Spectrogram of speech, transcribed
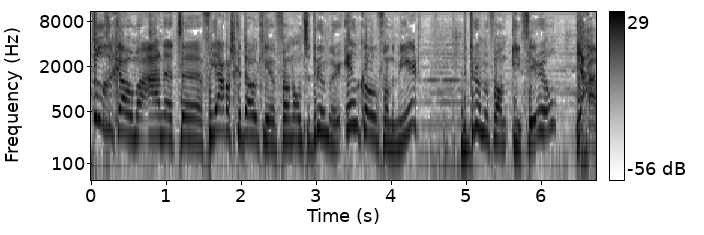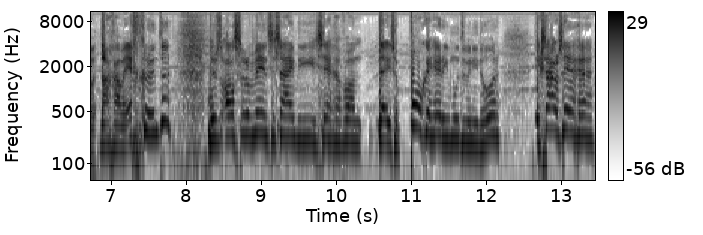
toegekomen aan het verjaardagscadeautje van onze drummer Ilko van der Meer. De drummer van Ethereal. Ja. Daar, gaan we, echt grunten. Dus als er mensen zijn die zeggen van deze pokkenherrie moeten we niet horen. Ik zou zeggen,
